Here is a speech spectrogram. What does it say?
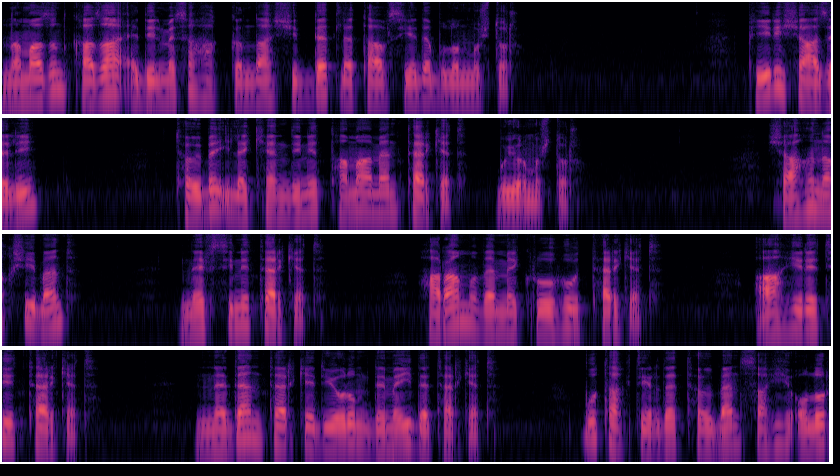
namazın kaza edilmesi hakkında şiddetle tavsiyede bulunmuştur. Piri Şazeli, tövbe ile kendini tamamen terk et buyurmuştur. Şah-ı Nakşibend, nefsini terk et, haram ve mekruhu terk et, ahireti terk et, neden terk ediyorum demeyi de terk et. Bu takdirde tövben sahih olur,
